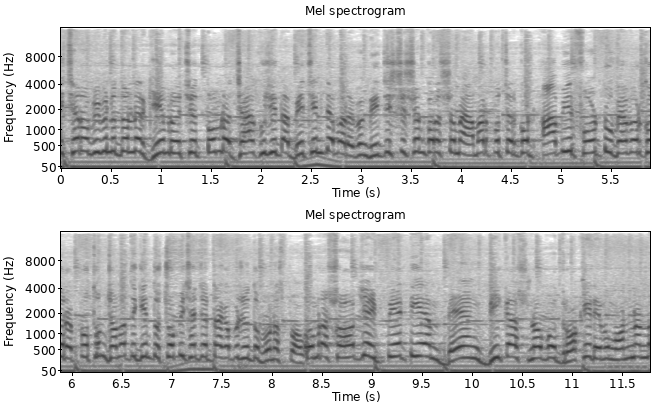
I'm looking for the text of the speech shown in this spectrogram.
এছাড়াও বিভিন্ন ধরনের গেম রয়েছে। তোমরা যা খুশি তা বেছে নিতে পারো এবং রেজিস্ট্রেশন করার সময় আমার প্রচার কোড আবির ফোর টু ব্যবহার করে প্রথম জমাতে কিন্তু চব্বিশ হাজার টাকা পর্যন্ত বোনাস পাও। তোমরা সহজেই পেটিএম ব্যাংক বিকাশ, নগদ, রকেট এবং অন্যান্য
